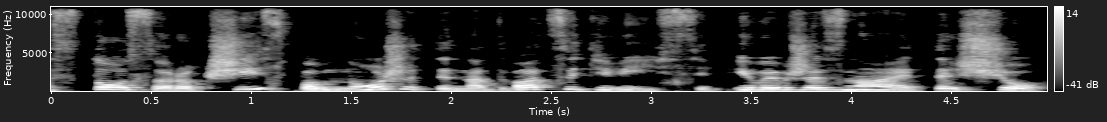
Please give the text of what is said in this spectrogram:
146 помножити на 28. І ви вже знаєте, що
